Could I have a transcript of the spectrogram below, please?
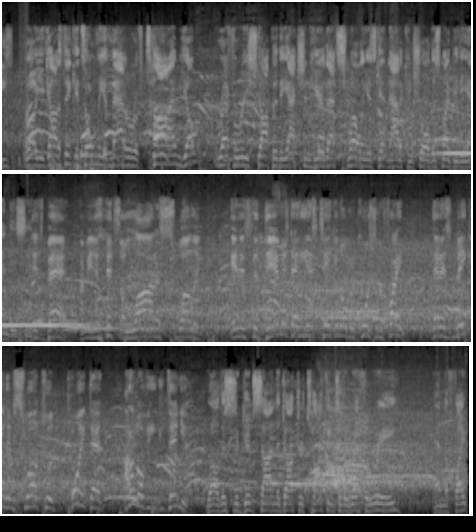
He's Well, you got to think it's only a matter of time. Yup, referee stopping the action here. That swelling is getting out of control. This might be the end, DC. It's bad. I mean, it's a lot of swelling. And it's the damage that he has taken over the course of the fight that is making him swell to a point that I don't know if he can continue. Well, this is a good sign, the doctor talking to the referee, and the fight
